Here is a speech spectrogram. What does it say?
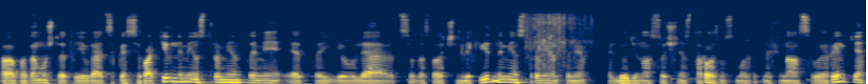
а, потому что это является консервативными инструментами, это являются достаточно ликвидными инструментами. Люди у нас очень осторожно смотрят на финансовые рынки,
